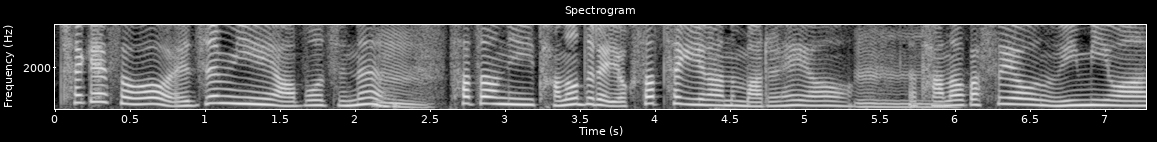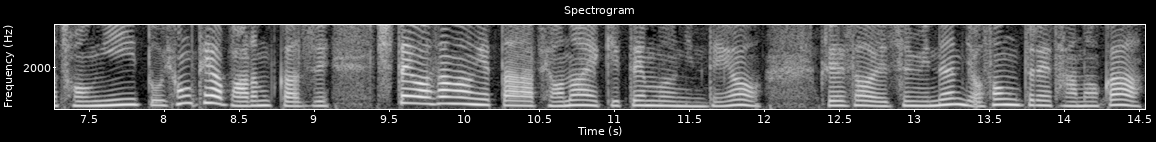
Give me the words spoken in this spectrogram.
책에서 에즈미의 아버지는 음. 사전이 단어들의 역사책이라는 말을 해요. 음. 단어가 쓰여온 의미와 정의 또 형태와 발음까지 시대와 상황에 따라 변화했기 때문인데요. 그래서 에즈미는 여성들의 단어가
